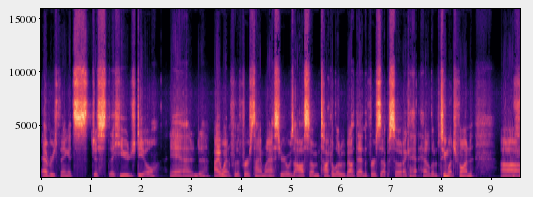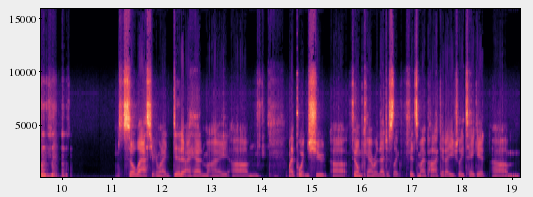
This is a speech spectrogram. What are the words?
everything. It's just a huge deal. And I went for the first time last year. It was awesome. Talked a little bit about that in the first episode. I had a little too much fun. Um, so last year when I did it, I had my um, my point and shoot uh, film camera that just like fits in my pocket. I usually take it um,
